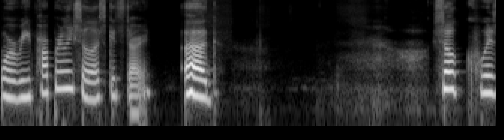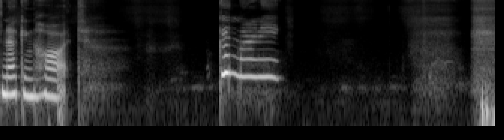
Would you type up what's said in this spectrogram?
or read properly, so let's get started. Ugh. So quiznaking hot. Good morning.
